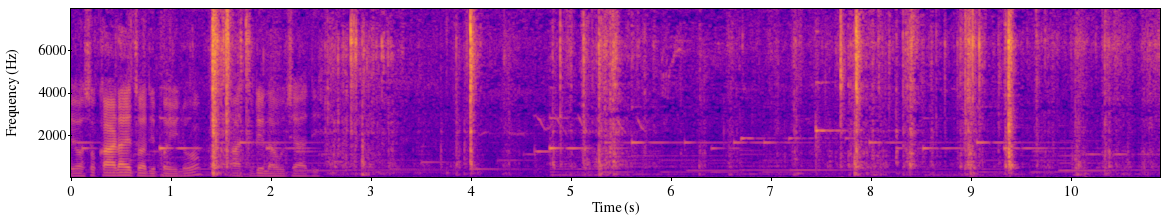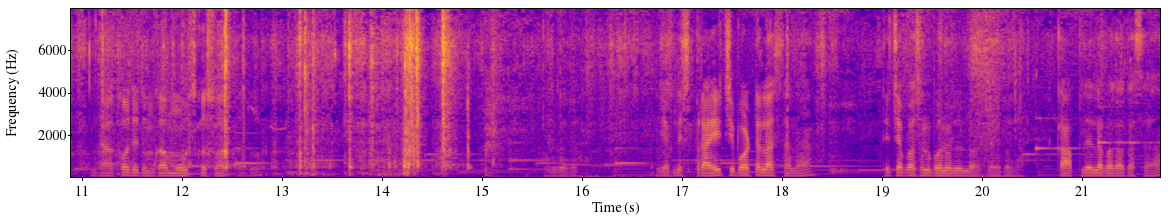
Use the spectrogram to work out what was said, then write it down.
बघा, असं काढायचो आधी पहिलो आतडी लावच्या आधी. दाखवते तुमका मोज कसो असता तो. हे बघा. ही आपली स्प्राईटची बॉटल असता ना त्याच्यापासून बनवलेलं असं हे बघा. कापलेला बघा कसा.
